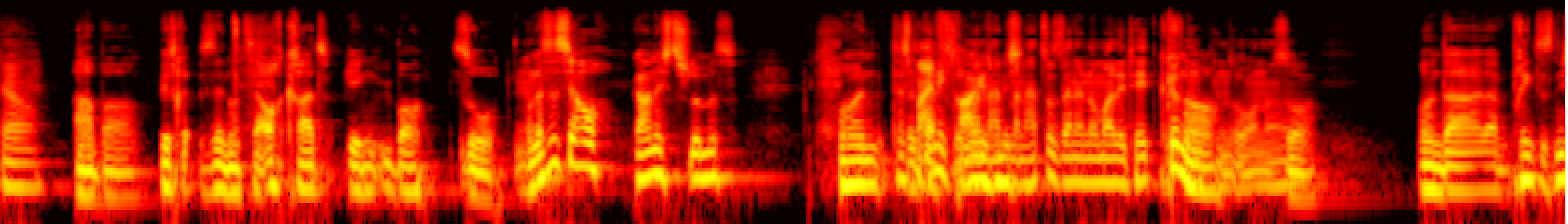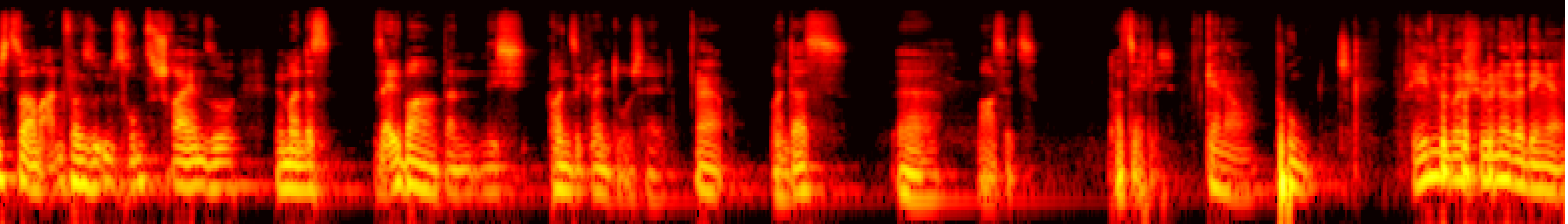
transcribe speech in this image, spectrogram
Ja. aber wir sind uns ja auch gerade gegenüber so. Und das ist ja auch gar nichts Schlimmes. Und Das da- meine da ich so. Man hat, mich, man hat so seine Normalität genau, gefunden. So, ne? so. Und da, da bringt es nicht so am Anfang so übelst rumzuschreien, so, wenn man das selber dann nicht konsequent durchhält. Ja, Und das äh, war es jetzt. Tatsächlich. genau. Punkt. Reden wir über schönere Dinge.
